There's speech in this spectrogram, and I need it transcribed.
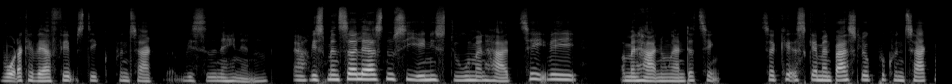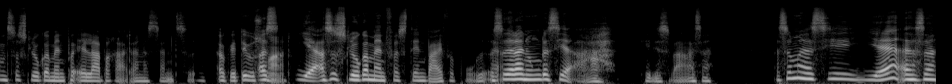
hvor der kan være fem stikkontakter ved siden af hinanden. Ja. Hvis man så, lad os nu sige, inde i stuen, man har et tv, og man har nogle andre ting, så kan, skal man bare slukke på kontakten, så slukker man på alle apparaterne samtidig. Okay, det er jo Og, smart. ja, og så slukker man for standby-forbruget. Ja. Og så er der nogen, der siger, ah, kan det svare sig? Og så må jeg sige, ja, altså,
